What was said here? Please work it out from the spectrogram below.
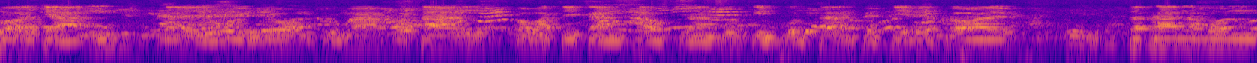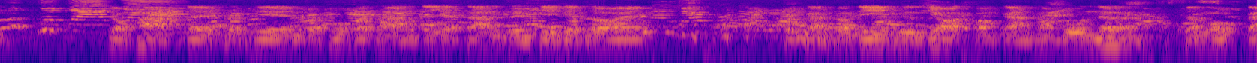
ก็อาจารย์ได้เรียนโยงสุมาประทานประวัติการเข่าจานบุญกินบุญทานเป็นที่เรียบร้อย สถานบนเจ้าภาพได้ประเคนวัตถุประทานตยทานเป็นที่เรียบร้อยโอกาสตอนนี้ถึงยอดของการทำบุญเนอะสงบก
